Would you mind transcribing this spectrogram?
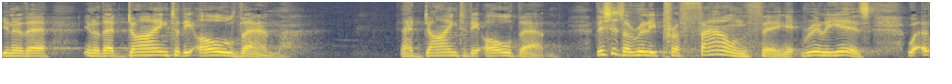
you know, they're, you know, they're dying to the old them. They're dying to the old them. This is a really profound thing. It really is. Uh,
